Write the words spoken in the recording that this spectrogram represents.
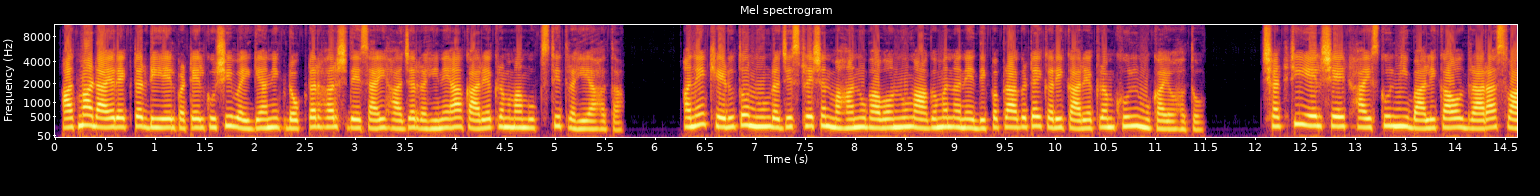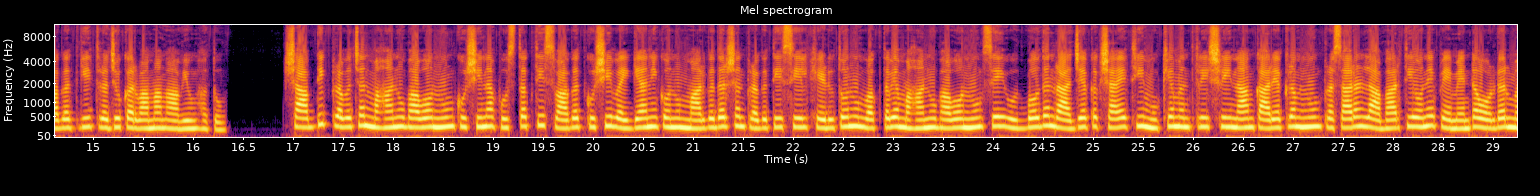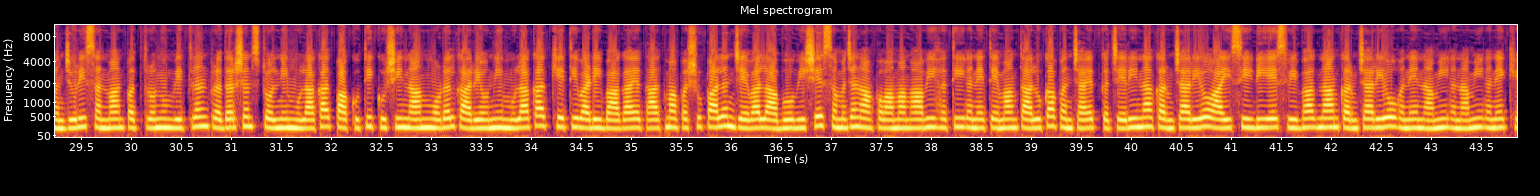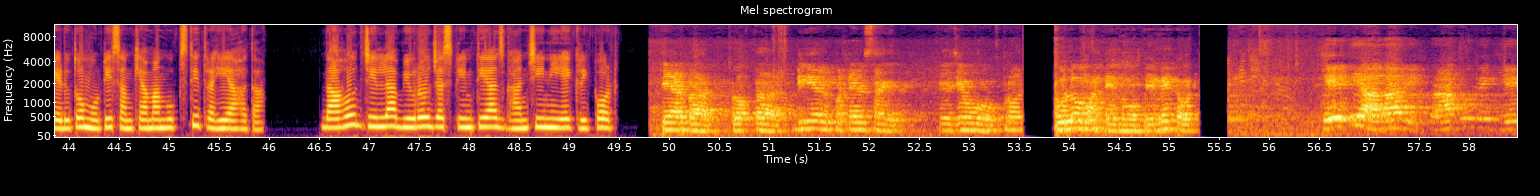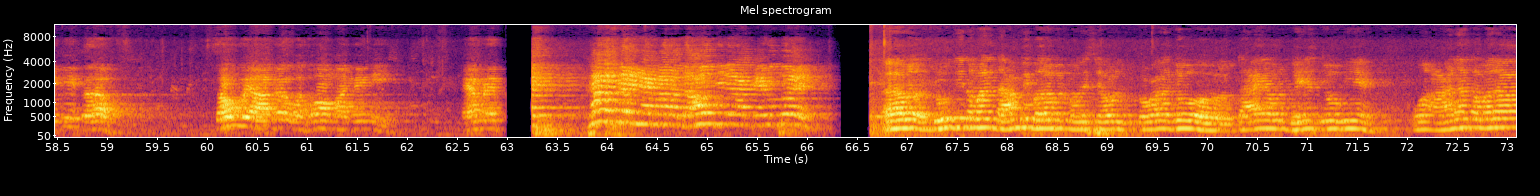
આત્મા ડાયરેક્ટર ડીએલ પટેલ કૃષિ વૈજ્ઞાનિક ડોક્ટર હર્ષ દેસાઈ હાજર રહીને આ કાર્યક્રમમાં ઉપસ્થિત રહ્યા હતા. અને ખેડૂતોનું રજીસ્ટ્રેશન મહાનુભાવોનું આગમન અને દીપ પ્રાગટય કરી કાર્યક્રમ ખુલ્લ મુકાયો હતો. છઠ્ઠી એલ શેઠ હાઈસ્કૂલની બાલિકાઓ દ્વારા સ્વાગત ગીત રજૂ કરવામાં આવ્યું હતું. શાબ્દિક પ્રવચન મહાનુભાવોનું કૃષિના પુસ્તકથી સ્વાગત કૃષિ વૈજ્ઞાનિકોનું માર્ગદર્શન પ્રગતિશીલ ખેડૂતોનું વક્તવ્ય મહાનુભાવોનું સે ઉદ્બોધન રાજ્ય કક્ષાએથી મુખ્યમંત્રી શ્રી નામ કાર્યક્રમનું પ્રસારણ લાભાર્થીઓને પેમેન્ટ ઓર્ડર મંજૂરી સન્માનપત્રોનું વિતરણ પ્રદર્શન સ્ટોલની મુલાકાત પાકુતી કૃષિ નામ મોડલ કાર્યોની મુલાકાત ખેતીવાડી બાગાયત આત્મા પશુપાલન જેવા લાભો વિશે સમજણ આપવામાં આવી હતી અને તેમાં તાલુકા પંચાયત કચેરીના કર્મચારીઓ આઈસીડીએસ વિભાગના કર્મચારીઓ અને નામી અનામી અને ખેડૂતો મોટી સંખ્યામાં ઉપસ્થિત રહ્યા હતા. દાહોદ જિલ્લા બ્યુરો જસ્ટ ઇમ્તિયાઝ ઘાંચીની એક રિપોર્ટ ત્યારબાદ ડોક્ટર ડીએલ પટેલ સાહેબ કે જેઓ પ્રો- ફૂલો માટેનો પેમેન્ટ ઓર્ડર ખેતી આધારિત પ્રાકૃતિક ખેતી તરફ સૌએ આગળ વધવા માટેની એમણે ખાસ કરીને અમારા દાહોદ જિલ્લાના ખેડૂતોએ और दूध की तुम्हारे दाम भी बराबर मिले थे और तुम्हारा जो गाय और भैंस जो भी है वो आना तुम्हारा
